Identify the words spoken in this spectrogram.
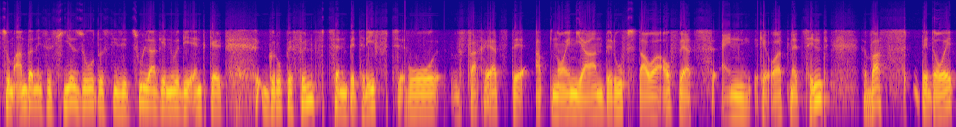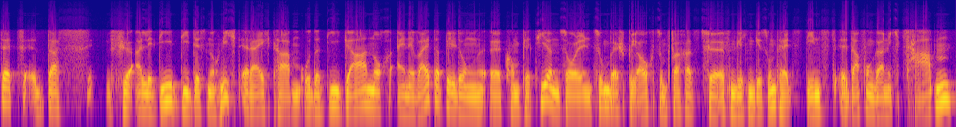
Zum anderen ist es hier so, dass diese Zulage nur die Entgeltgruppe 15 betrifft, wo Fachärzte ab neun Jahren Berufsdauer aufwärts eingeordnet geordnet sind, was bedeutet, dass für alle die, die das noch nicht erreicht haben oder die gar noch eine Weiterbildung äh, komplettieren sollen, zum Beispiel auch zum Facharzt für öffentlichen Gesundheitsdienst, äh, davon gar nichts haben.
